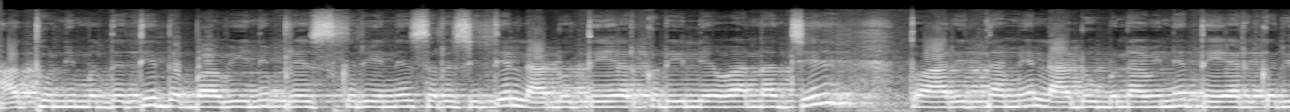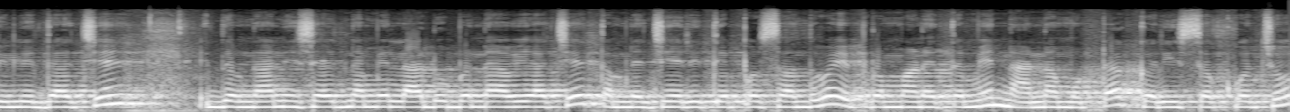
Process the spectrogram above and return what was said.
હાથોની મદદથી દબાવીને પ્રેસ કરીને સરસ રીતે લાડુ તૈયાર કરી લેવાના છે. તો આ રીતના મેં લાડુ બનાવીને તૈયાર કરી લીધા છે. એકદમ નાની સાઈઝના મેં લાડુ બનાવ્યા છે. તમને જે રીતે પસંદ હોય એ પ્રમાણે તમે નાના મોટા કરી શકો છો.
